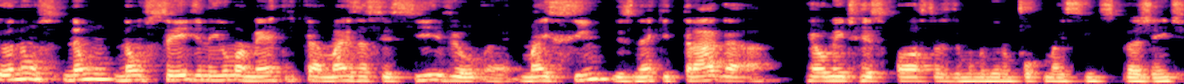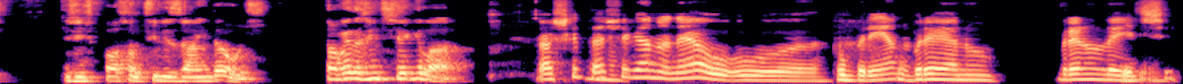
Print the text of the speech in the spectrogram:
eu não, não, não sei de nenhuma métrica mais acessível, é, mais simples, né? Que traga realmente respostas de uma maneira um pouco mais simples pra gente, que a gente possa utilizar ainda hoje. Talvez a gente chegue lá. Acho que tá uhum. chegando, né, o, o, o Breno. O Breno. Breno Leite. Ele,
